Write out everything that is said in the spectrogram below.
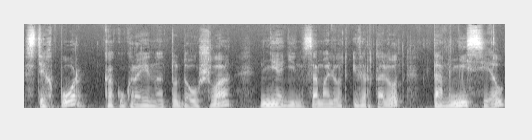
с тех пор, как Украина оттуда ушла, ни один самолет и вертолет там не сел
